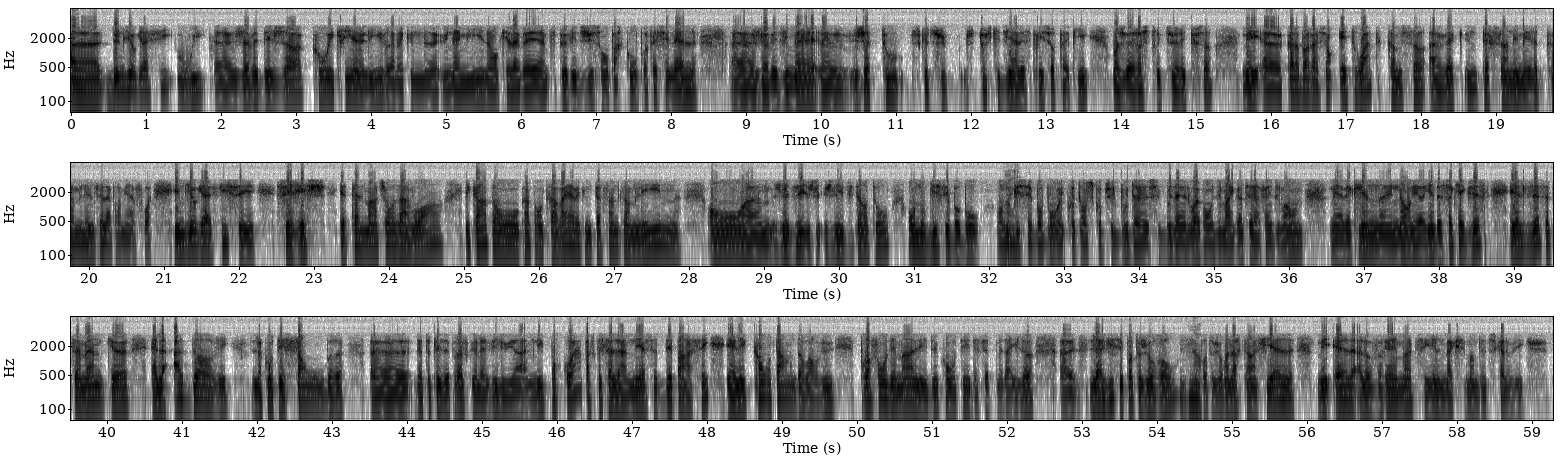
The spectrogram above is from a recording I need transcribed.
Euh, D'une biographie, oui. Euh, J'avais déjà coécrit un livre avec une, une, amie, donc elle avait un petit peu rédigé son parcours professionnel. Euh, je lui avais dit, mais euh, jette tout ce que tu, tout ce qui vient à l'esprit sur papier. Moi, je vais restructurer tout ça. Mais euh, collaboration étroite comme ça avec une personne émérite comme Lynn, c'est la première fois. Une biographie, c'est c'est riche. Il y a tellement de choses à voir. Et quand on quand on travaille avec une personne comme Lynn, on, euh, je le dis, je, l'ai dit tantôt, on oublie ses bobos. On oublie ses bobos. Écoute, on se coupe sur le bout de sur le bout d'un doigt et on dit My God, c'est la fin du monde. Mais avec Lynn, euh, non, il n'y a rien de ça qui existe. Et elle disait cette semaine qu'elle a adoré le côté sombre euh, de toutes les épreuves que la vie lui a amenées. Pourquoi? Parce que ça l'a amené à se dépenser et elle est contente d'avoir vu profondément les deux côtés de cette médaille-là. Euh, la vie, c'est pas toujours rose, c'est pas toujours un arc-en-ciel, mais elle, elle a vraiment tiré le maximum de tout ce qu'elle a vécu.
